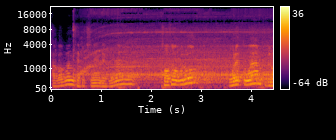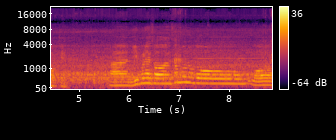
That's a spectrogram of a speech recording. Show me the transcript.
작업은 계속 진행되고요. 저속으로 오랫동안 부드럽게 한 2분에서 한 3분 정도 뭐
